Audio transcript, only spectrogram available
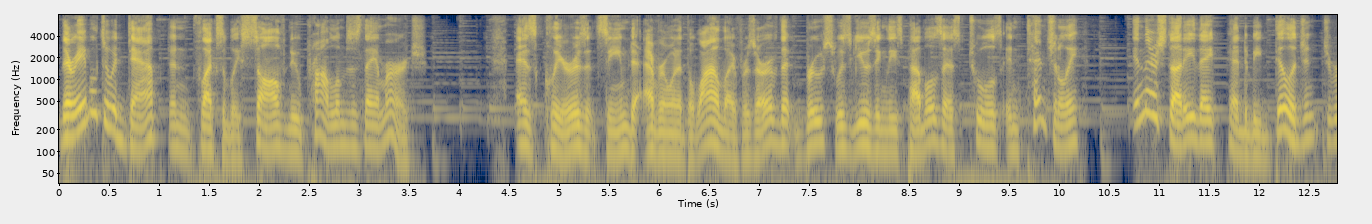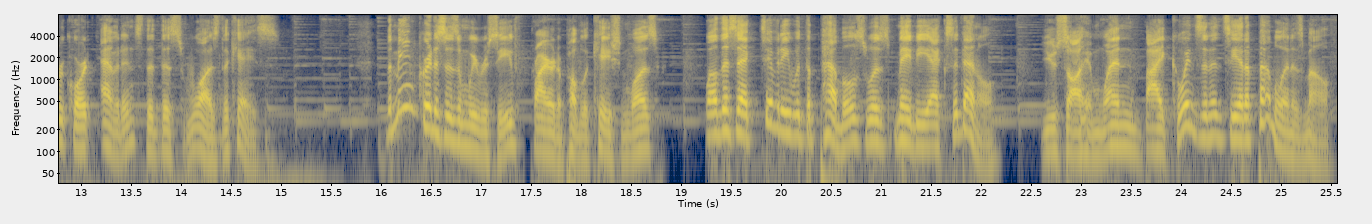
They're able to adapt and flexibly solve new problems as they emerge. As clear as it seemed to everyone at the Wildlife Reserve that Bruce was using these pebbles as tools intentionally, in their study they had to be diligent to record evidence that this was the case. The main criticism we received prior to publication was, well, this activity with the pebbles was maybe accidental. You saw him when, by coincidence, he had a pebble in his mouth,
